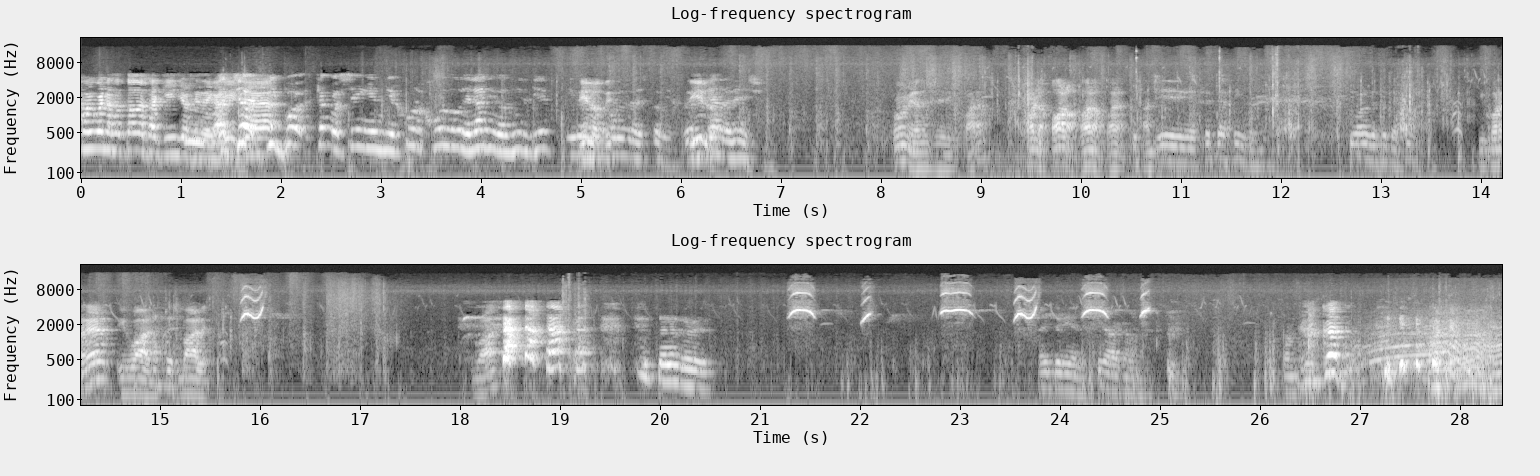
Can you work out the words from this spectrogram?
muy buenas a todos aquí, yo soy de Galicia. Estamos en el mejor juego del año 2010 y Dilo, lo mejor de la historia. Dilo. ¿Cómo miras ese dispara? Hola, hola, hola, hola. Eh, GTA 5. Igual que GTA 5. Y correr, igual, Haces- vale. What? Dale al revés. Ahí te vienes, gira la cámara. ¡Ey!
